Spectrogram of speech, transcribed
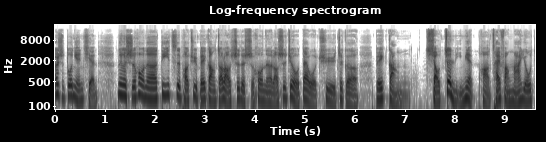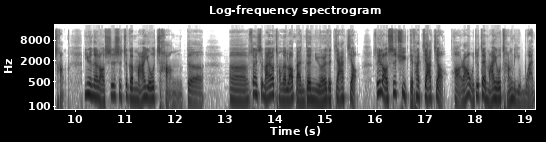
二十多年前那个时候呢，第一次跑去北港找老师的时候呢，老师就有带我去这个北港。小镇里面，哈，采访麻油厂，因为呢，老师是这个麻油厂的，呃，算是麻油厂的老板的女儿的家教，所以老师去给他家教，哈，然后我就在麻油厂里玩，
